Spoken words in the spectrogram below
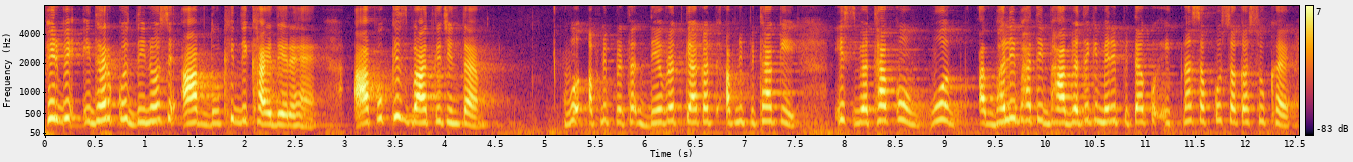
फिर भी इधर कुछ दिनों से आप दुखी दिखाई दे रहे हैं। आपको किस बात की चिंता है? वो अपने देवव्रत क्या करते, अपने पिता की इस व्यथा को, वो भली भांति भाव जाते कि मेरे पिता को इतना सब कुछ सका सुख है।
